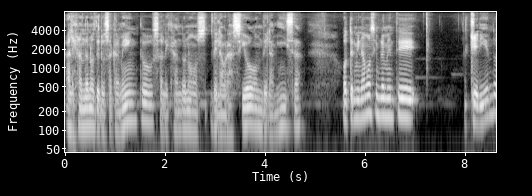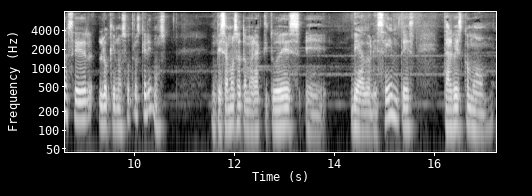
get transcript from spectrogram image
Alejándonos de los sacramentos, alejándonos de la oración, de la misa, o terminamos simplemente queriendo hacer lo que nosotros queremos. Empezamos a tomar actitudes eh, de adolescentes, tal vez como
